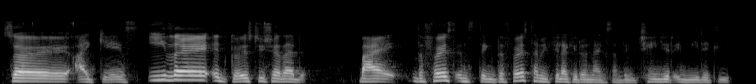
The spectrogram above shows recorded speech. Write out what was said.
So I guess either it goes to show that by the first instinct, the first time you feel like you don't like something, change it immediately.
